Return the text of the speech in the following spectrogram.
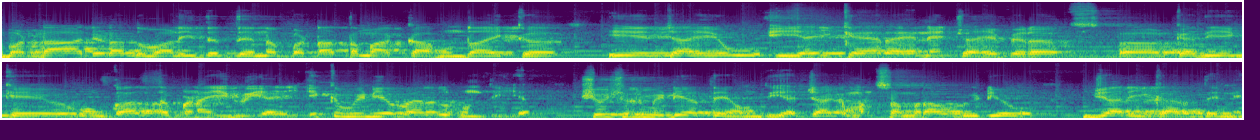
ਵੱਡਾ ਜਿਹੜਾ ਦੀਵਾਲੀ ਦੇ ਦਿਨ ਵੱਡਾ ਧਮਾਕਾ ਹੁੰਦਾ ਇੱਕ ਇਹ ਚਾਹੇ ਉਹ ਏਆਈ ਕਹਿ ਰਹੇ ਨੇ ਚਾਹੇ ਫਿਰ ਅਹ, ਕਹਿ ਦਈਏ ਕਿ ਉਹ ਗਲਤ ਬਣਾਈ ਹੋਈ ਹੈ ਇੱਕ ਵੀਡੀਓ ਵਾਇਰਲ ਹੁੰਦੀ ਹੈ ਸੋਸ਼ਲ ਮੀਡੀਆ ਤੇ ਆਉਂਦੀ ਹੈ ਜਗਮਨ ਸਮਰਾ ਉਹ ਵੀਡੀਓ ਜਾਰੀ ਕਰਦੇ ਨੇ।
